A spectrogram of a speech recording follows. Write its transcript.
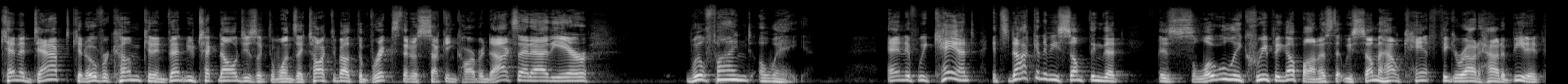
can adapt, can overcome, can invent new technologies like the ones I talked about, the bricks that are sucking carbon dioxide out of the air, we'll find a way. And if we can't, it's not going to be something that is slowly creeping up on us that we somehow can't figure out how to beat it.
